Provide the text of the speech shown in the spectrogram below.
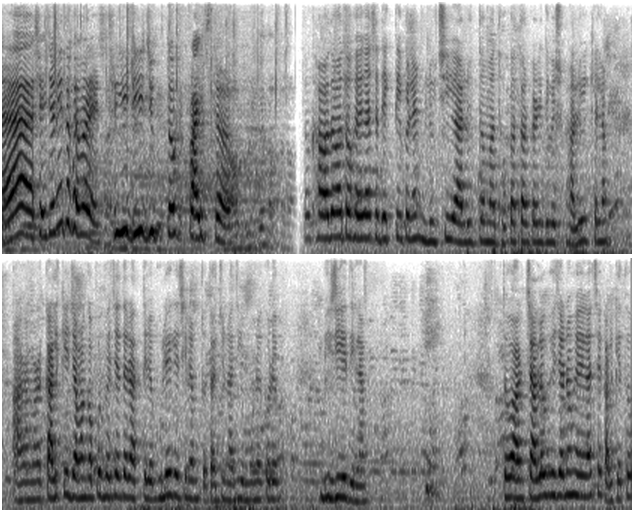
হ্যাঁ সেই জন্যই তো ফেভারিট থ্রি ডি যুক্ত ফাইভ স্টার তো খাওয়া দাওয়া তো হয়ে গেছে দেখতেই পেলেন। লুচি আলুর দম আর ধোকার তরকারি দিয়ে বেশ ভালোই খেলাম। আর আমার কালকে জামা কাপড় ভেজাতে রাত্রিরে ভুলে গেছিলাম তো তার জন্য আজকে মনে করে ভিজিয়ে দিলাম। তো আর চালও ভেজানো হয়ে গেছে কালকে তো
